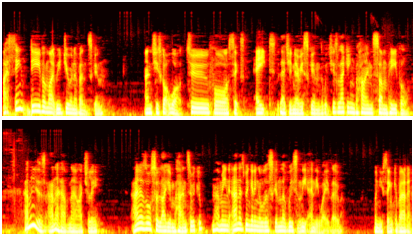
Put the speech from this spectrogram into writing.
I think D.Va might be due an event skin. And she's got what? Two, four, six, eight legendary skins, which is lagging behind some people. How many does Ana have now, actually? Ana's also lagging behind, so we could... I mean, Ana's been getting a lot of skin love recently anyway, though, when you think about it.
